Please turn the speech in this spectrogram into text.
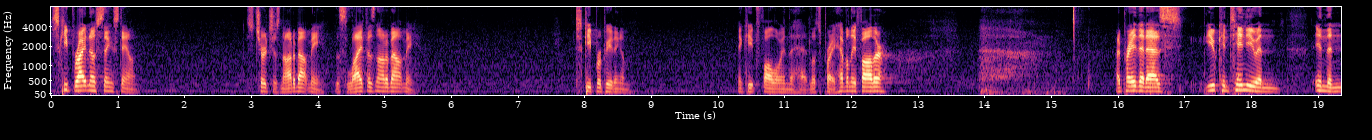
Just keep writing those things down. This church is not about me. This life is not about me. Just keep repeating them and keep following the head. Let's pray. Heavenly Father, I pray that as you continue in, in, the,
